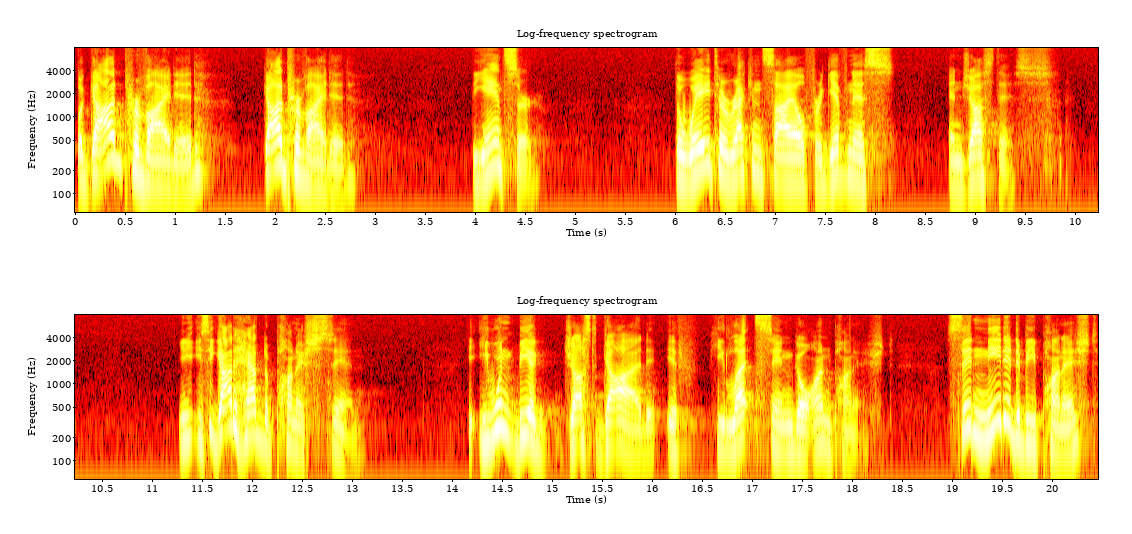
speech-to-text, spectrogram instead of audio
But God provided, God provided the answer, the way to reconcile forgiveness and justice. You, see, God had to punish sin. He wouldn't be a just God if he let sin go unpunished. Sin needed to be punished,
